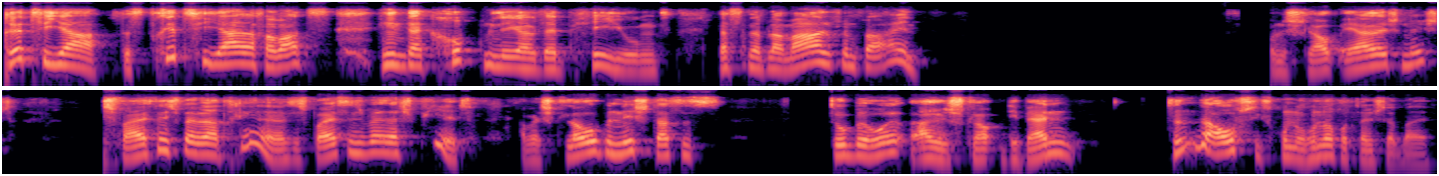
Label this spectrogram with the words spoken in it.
dritte Jahr, das dritte Jahr der Verbands in der Gruppenliga der P-Jugend. Das ist eine Blamage für den Verein. Und ich glaube ehrlich nicht, ich weiß nicht, wer da Trainer ist, ich weiß nicht, wer da spielt, aber ich glaube nicht, dass es so beholt. Also ich glaube, die werden, sind in der Aufstiegsrunde hundertprozentig dabei.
